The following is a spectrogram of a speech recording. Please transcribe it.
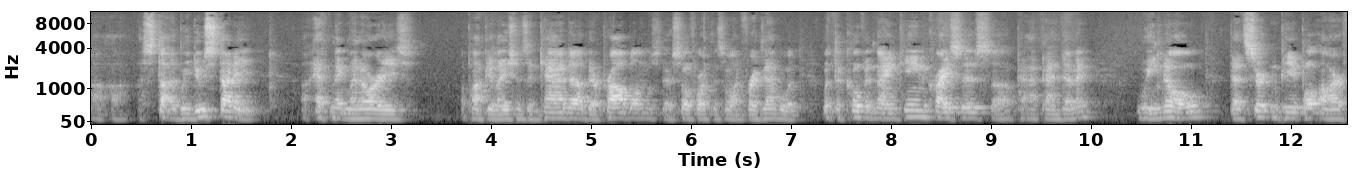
a, a stu- we do study ethnic minorities populations in Canada, their problems, their so forth and so on. For example, with, with the COVID-19 crisis, uh, pa- pandemic, we know that certain people are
